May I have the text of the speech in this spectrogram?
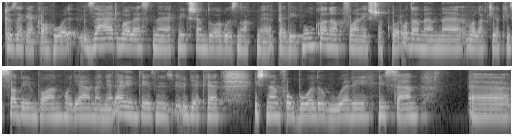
közegek, ahol zárva lesznek, mégsem dolgoznak, mert pedig munkanap van, és akkor oda menne valaki, aki szabin van, hogy elmenjen elintézni az ügyeket, és nem fog boldogulni, hiszen e,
